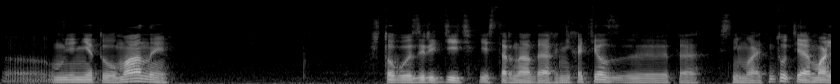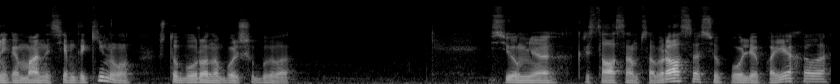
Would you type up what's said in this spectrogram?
э, у меня нету маны чтобы зарядить, есть торнадо, не хотел э, это снимать. Ну тут я маленькой маны 7 докинул, чтобы урона больше было. Все, у меня кристалл сам собрался, все поле поехало.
